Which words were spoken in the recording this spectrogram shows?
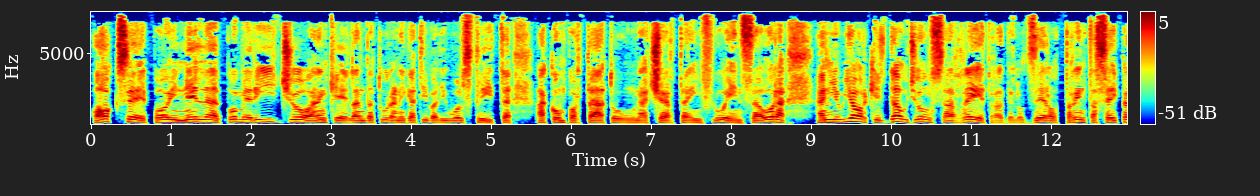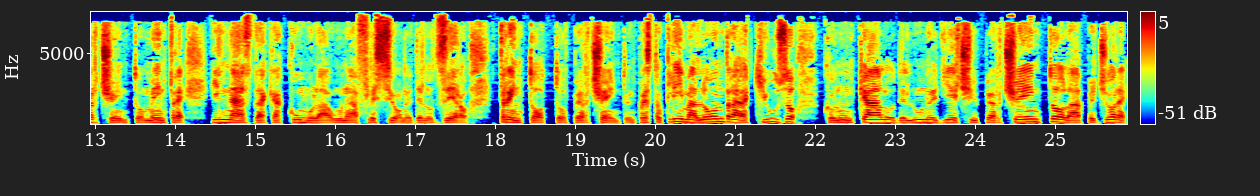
Ox e poi nel pomeriggio anche l'andatura negativa di Wall Street ha comportato una certa influenza. Ora a New York il Dow Jones arretra dello 0,36% mentre il Nasdaq accumula una flessione dello 0,38%. In questo clima Londra ha chiuso con un calo dell'1,10%, la peggiore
